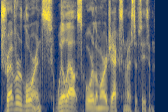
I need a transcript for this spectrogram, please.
Trevor Lawrence will outscore Lamar Jackson rest of season.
